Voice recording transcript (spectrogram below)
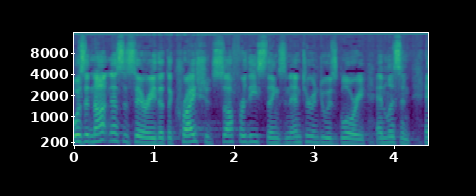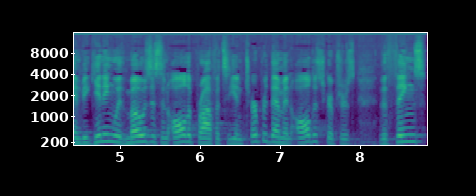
Was it not necessary that the Christ should suffer these things and enter into his glory? And listen, and beginning with Moses and all the prophets, he interpreted them in all the scriptures, the things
